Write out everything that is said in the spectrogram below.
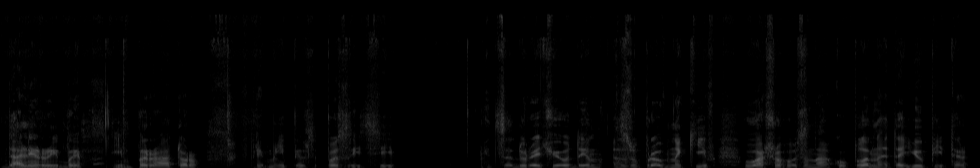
Далі риби, імператор в прямій позиції. Це, до речі, один з управників вашого знаку, планета Юпітер,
